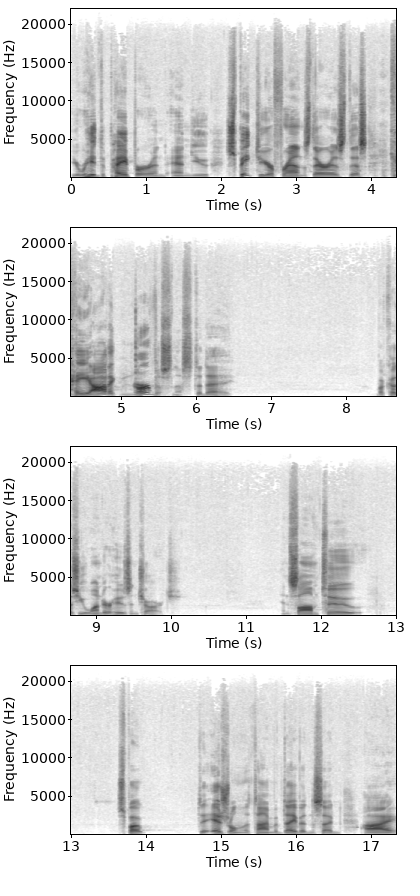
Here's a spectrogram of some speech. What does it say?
you read the paper and, and you speak to your friends. There is this chaotic nervousness today because you wonder who's in charge. And Psalm 2 spoke to Israel in the time of David and said, I,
